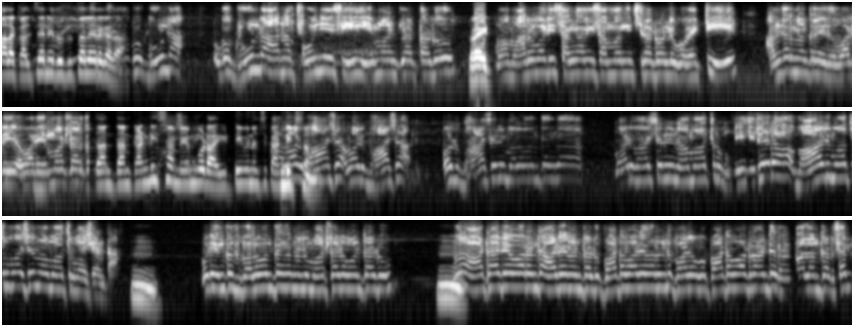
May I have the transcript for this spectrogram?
వాళ్ళ కల్చర్ని రుద్దుతలేరు కదా. ఒక గూండా ఒక గూండా నాకు ఫోన్ చేసి ఏం మాట్లాడతాడు? రైట్ మా మార్వాడి సంఘానికి సంబంధించినటువంటి ఒక వ్యక్తి అందరిని అంటలేదు. వాడు వాడు ఏం మాట్లాడతాడు? దాని దాన్ని ఖండించినాం మేము కూడా ఈ టీవీ నుంచి వాడి ఖండించినాం భాష వాడి భాష వాడి భాషని బలవంతంగా వాడి భాషని నా మాతృ ఇదేరా వాడి మాతృభాష నా మాతృభాష అంట. వాడు ఎంత బలవంతంగా నన్ను మాట్లాడమంటాడు? ఆట ఆడేవారంటే ఆడేనంటాడు పాట పాడేవారంటే పాట ఒక పాట పాడరా అంటే రాదంటాడు. సరే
